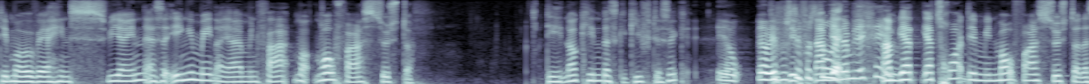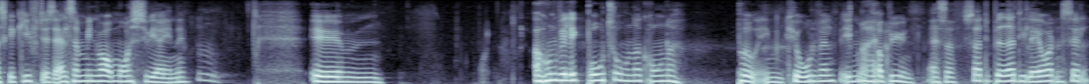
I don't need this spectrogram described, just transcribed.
det må jo være hendes svigerinde. Altså Inge mener jeg er min far, mor, morfars søster. Det er nok hende, der skal giftes, ikke? Jo, jo jeg forstod, det- det forstod jamen, jeg jeg- nemlig ikke helt. Jamen, jeg, jeg tror, det er min morfars søster, der skal giftes. Altså min mormors svigerinde. Mm. Øhm, og hun vil ikke bruge 200 kroner på en kjole, vel? Inden Nej. fra byen. Altså, så er det bedre, at de laver den selv.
